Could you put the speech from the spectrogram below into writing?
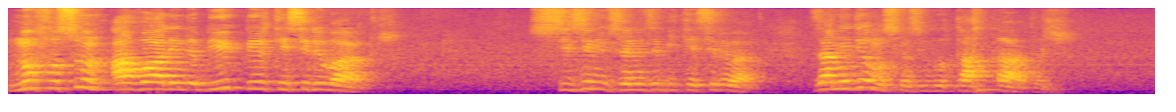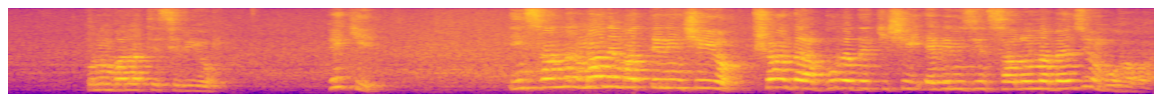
nüfusun ahvalinde büyük bir tesiri vardır. Sizin üzerinize bir tesiri var. Zannediyor musunuz bu tahtadır? Bunun bana tesiri yok. Peki, insanlar madem maddenin şeyi yok, şu anda buradaki şey evinizin salonuna benziyor mu bu hava?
